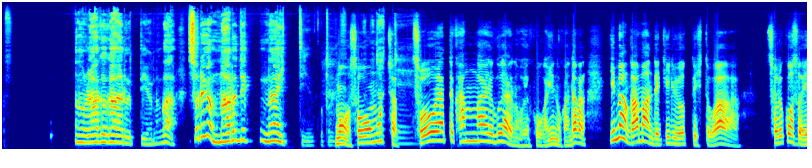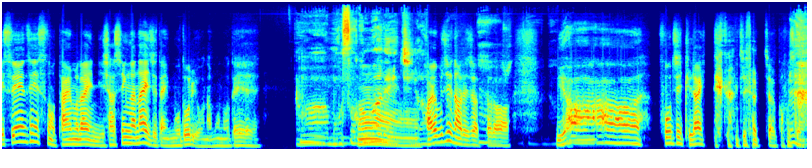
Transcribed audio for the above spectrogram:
あのラグがあるっていうのが、それがまるでないっていうことです。もうそう思っちゃだって。そうやって考えるぐらいの方がいいのかな。だから今我慢できるよって人はそれこそ SNS のタイムラインに写真がない時代に戻るようなもので、ああ、もうそこまで違う。うん。5G 慣れちゃったら。いやー 4G 嫌いっていう感じになっちゃうかもしれない。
